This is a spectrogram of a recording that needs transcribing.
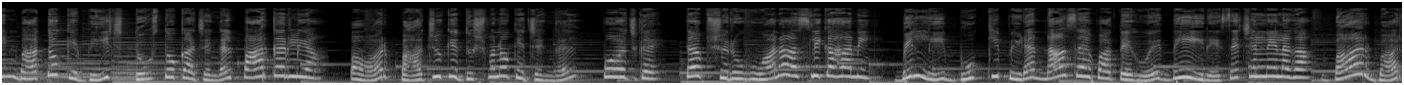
इन बातों के बीच दोस्तों का जंगल पार कर लिया और बाजू के दुश्मनों के जंगल पहुँच गए। तब शुरू हुआ ना असली कहानी। बिल्ली भूख की पीड़ा ना सह पाते हुए धीरे से चलने लगा। बार बार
